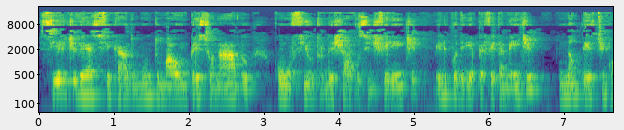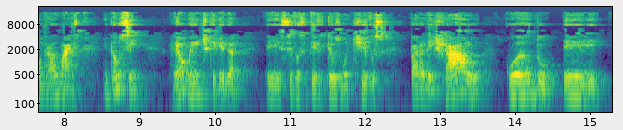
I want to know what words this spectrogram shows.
se ele tivesse ficado muito mal impressionado com o filtro deixava-se diferente, ele poderia perfeitamente não ter te encontrado mais. Então, sim, realmente, querida, se você teve teus motivos para deixá-lo, quando ele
